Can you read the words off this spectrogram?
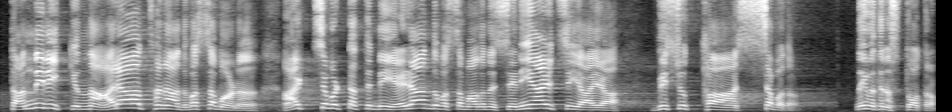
തന്നിരിക്കുന്ന ആരാധനാ ദിവസമാണ് ആഴ്ചവട്ടത്തിന്റെ ഏഴാം ദിവസമാകുന്ന ശനിയാഴ്ചയായ വിശുദ്ധ ശബദം ദൈവത്തിന് സ്തോത്രം.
